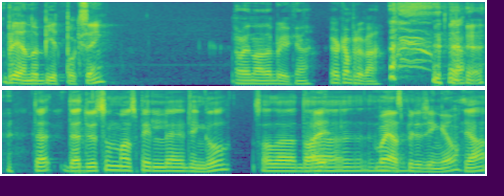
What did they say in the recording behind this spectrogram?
Blir det noe beatboxing? Oi, nei, det blir ikke. Jeg kan prøve. Ja. Det, det er du som må spille jingle, så da, da nei, må jeg spille jingle? Ja.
